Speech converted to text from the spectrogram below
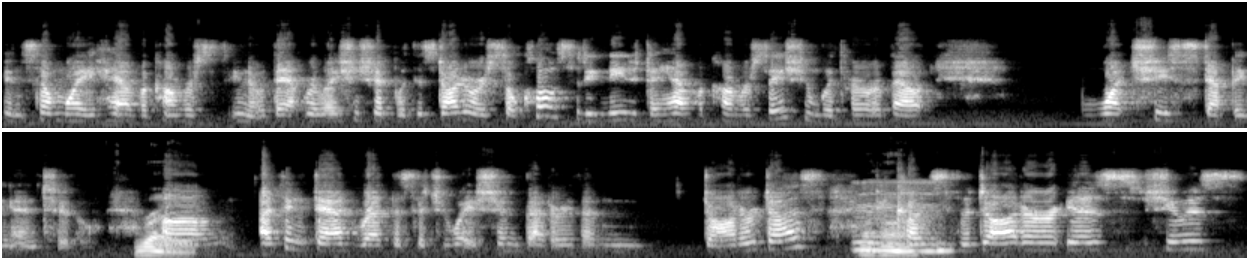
in some way have a convers, you know, that relationship with his daughter is so close that he needed to have a conversation with her about what she's stepping into. Right. Um, I think Dad read the situation better than daughter does Uh-huh. because the daughter is she was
